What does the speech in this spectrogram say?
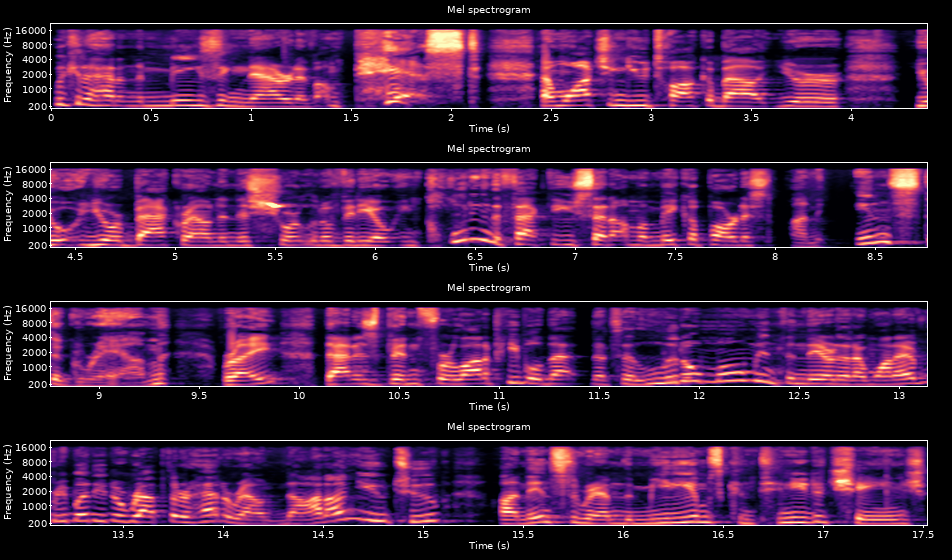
We could have had an amazing narrative. I'm pissed. And watching you talk about your, your, your background in this short little video, including the fact that you said I'm a makeup artist on Instagram, right? That has been for a lot of people, that, that's a little moment in there that I want everybody to wrap their head around. Not on YouTube, on Instagram Instagram, the mediums continue to change.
